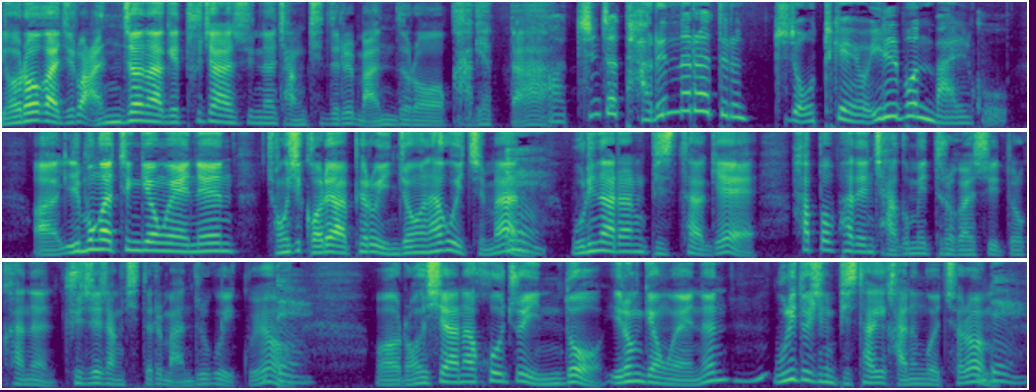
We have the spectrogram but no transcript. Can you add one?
여러 가지로 안전하게 투자할 수 있는 장치들을 만들어 가겠다. 아, 진짜 다른 나라들은 진짜 어떻게 해요? 일본 말고. 아, 일본 같은 경우에는 정식 거래 화폐로 인정은 하고 있지만 네. 우리나라랑 비슷하게 합법화된 자금이 들어갈 수 있도록 하는 규제 장치들을 만들고 있고요. 네. 어, 러시아나 호주, 인도 이런 경우에는 음. 우리도 지금 비슷하게 가는 것처럼 네.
